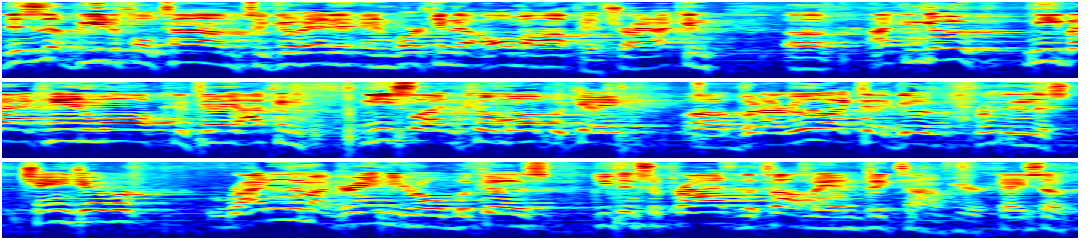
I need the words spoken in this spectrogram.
this is a beautiful time to go ahead and work into all my offense, right? I can uh, I can go knee back, hand walk, okay? I can knee slide and come up, okay? Uh, but I really like to go from in this changeover right into my Granby roll because you can surprise the top man big time here, okay? So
